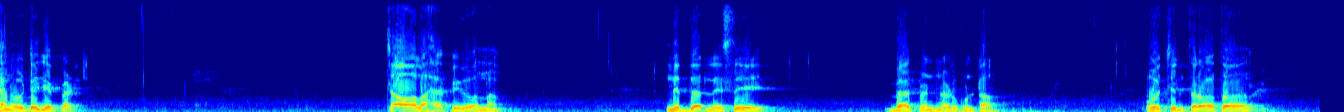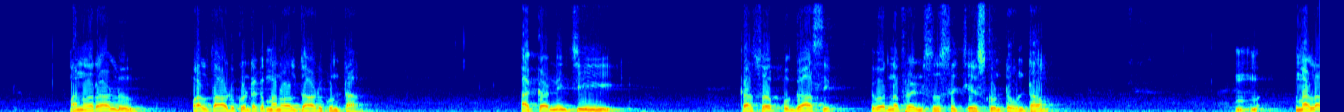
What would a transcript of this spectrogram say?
ఆయన ఒకటే చెప్పాడు. చాలా హ్యాపీగా ఉన్నాం. నిద్ర లేస్తే బ్యాడ్మింటన్ ఆడుకుంటాం. వచ్చిన తర్వాత మనవరాళ్ళు వాళ్ళతో ఆడుకుంటా మన వాళ్ళతో ఆడుకుంటా. అక్కడి నుంచి కసపు గాసిప్ ఎవరిన ఫ్రెండ్స్ వస్తే చేసుకుంటూ ఉంటాం. మళ్ళా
